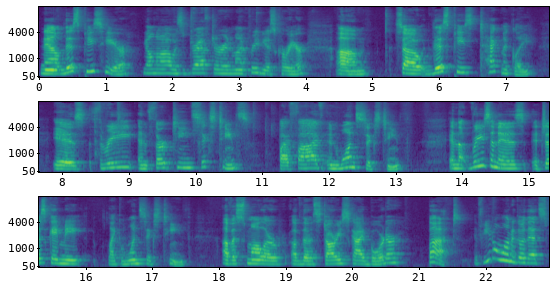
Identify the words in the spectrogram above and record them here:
Now this piece here, y'all know I was a drafter in my previous career. Um, so this piece technically is 3 and 13 sixteenths by 5 and 1 16th. And the reason is it just gave me like a 1 16th of a smaller, of the Starry Sky border. But if you don't want to go that,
